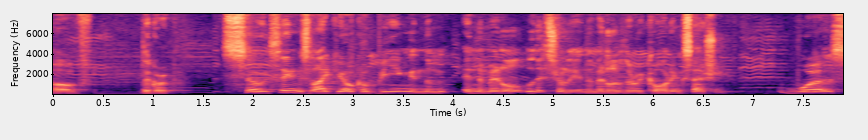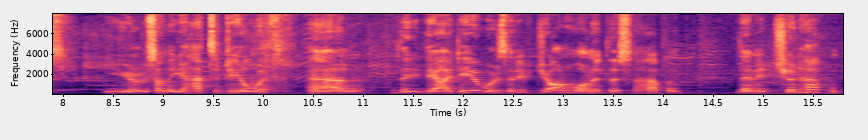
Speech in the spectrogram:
of the group. So things like Yoko being in the in the middle, literally in the middle of the recording session, was you know something you had to deal with. And the the idea was that if John wanted this to happen, then it should happen.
